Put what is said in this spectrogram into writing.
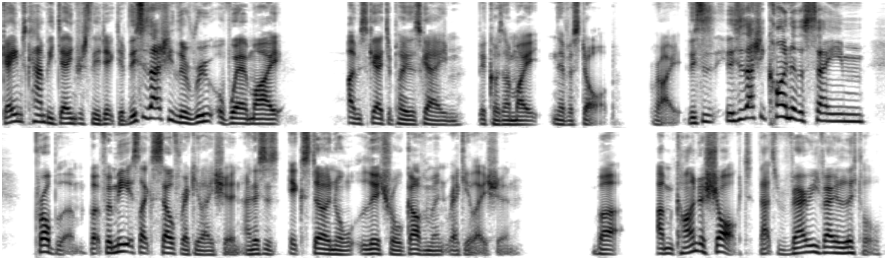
games can be dangerously addictive. This is actually the root of where my I'm scared to play this game because I might never stop. Right. This is this is actually kind of the same problem, but for me it's like self-regulation and this is external literal government regulation. But I'm kind of shocked. That's very very little.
